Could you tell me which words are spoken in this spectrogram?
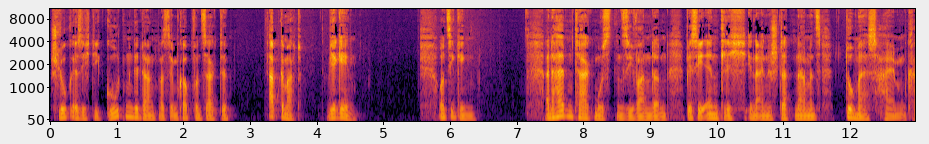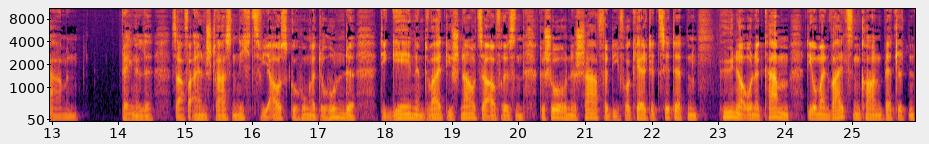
schlug er sich die guten Gedanken aus dem Kopf und sagte, Abgemacht, wir gehen. Und sie gingen. Einen halben Tag mussten sie wandern, bis sie endlich in eine Stadt namens Dummersheim kamen. Bengele sah auf allen Straßen nichts wie ausgehungerte Hunde, die gähnend weit die Schnauze aufrissen, geschorene Schafe, die vor Kälte zitterten, Hühner ohne Kamm, die um ein Weizenkorn bettelten,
